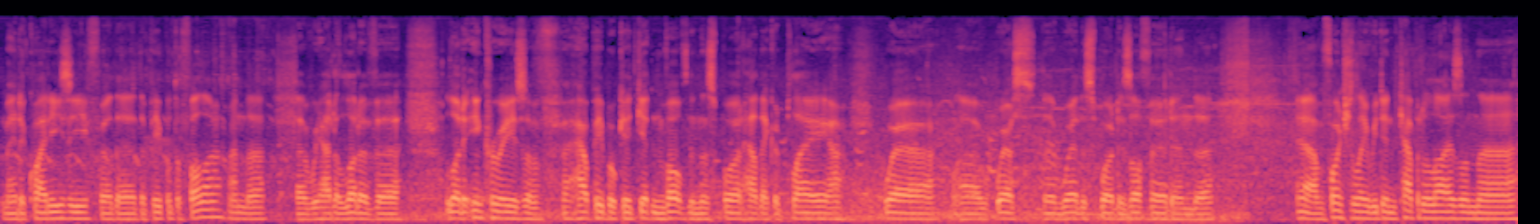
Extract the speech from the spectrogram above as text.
made it quite easy for the, the people to follow, and uh, we had a lot of uh, a lot of inquiries of how people could get involved in the sport, how they could play, uh, where uh, where the, where the sport is offered, and yeah, unfortunately we didn't capitalize on the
